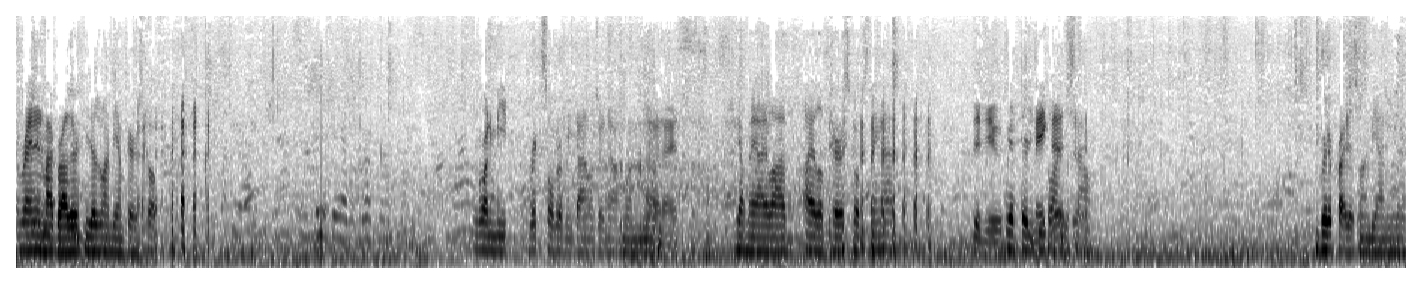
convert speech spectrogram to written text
I ran into my brother. He doesn't want to be on Periscope. I'm going to meet Rick's over at McDonald's right now. I'm going to meet Oh, nice. Got my I love I love Periscopes thing on. Did you? We have 30 make people on just now. Britta probably doesn't want to be on either.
